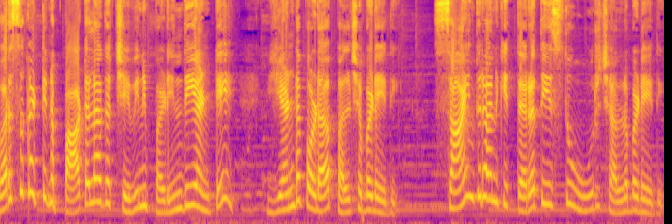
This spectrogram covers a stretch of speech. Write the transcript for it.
వరుస కట్టిన పాటలాగా చెవిని పడింది అంటే ఎండపొడ పల్చబడేది. సాయంత్రానికి తెర తీస్తూ ఊరు చల్లబడేది.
